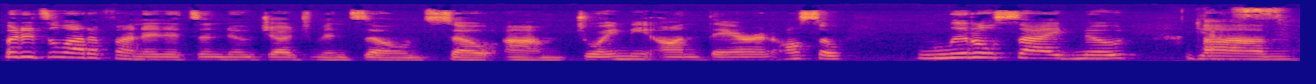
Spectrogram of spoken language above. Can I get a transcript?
but it's a lot of fun and it's a no judgment zone. So, um, join me on there. And also, little side note, um,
